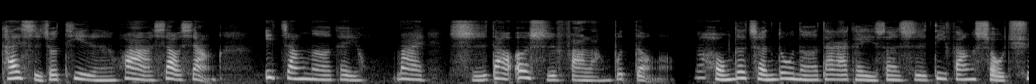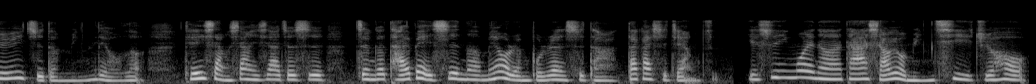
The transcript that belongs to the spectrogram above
开始就替人画肖像，一张呢可以卖十到二十法郎不等哦。那红的程度呢，大概可以算是地方首屈一指的名流了。可以想象一下，就是整个台北市呢，没有人不认识他，大概是这样子。也是因为呢，他小有名气之后，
